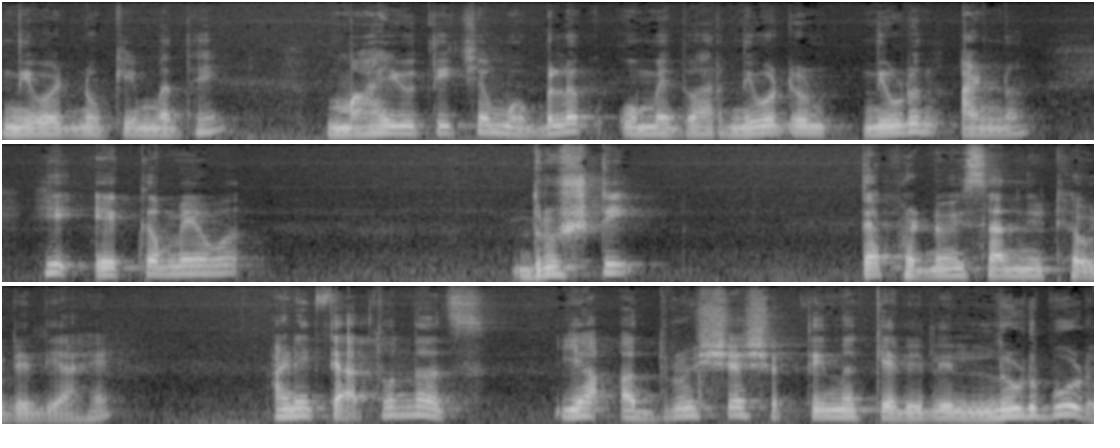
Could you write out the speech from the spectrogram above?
निवडणुकीमध्ये महायुतीचे मुबलक उमेदवार निवडून निवडून आणणं ही एकमेव दृष्टी त्या फडणवीसांनी ठेवलेली आहे. आणि त्यातूनच या अदृश्य शक्तीनं केलेली लुडबुड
